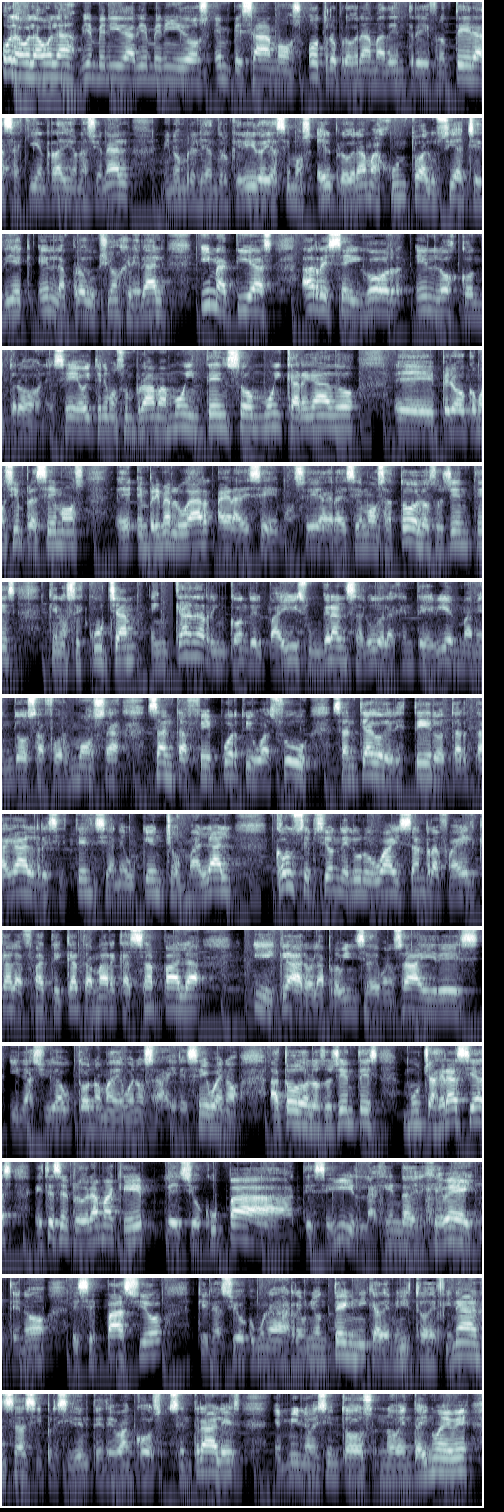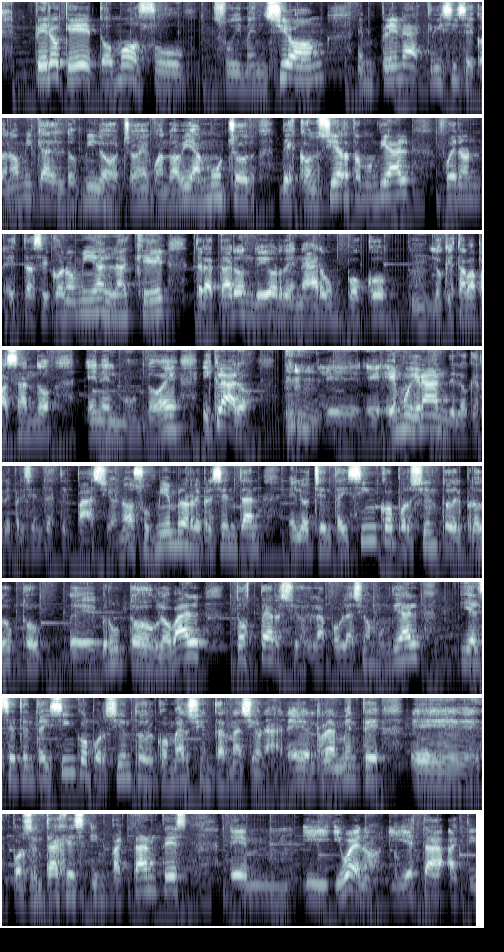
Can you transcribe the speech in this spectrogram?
Hola, hola, hola, bienvenida, bienvenidos. Empezamos otro programa de Entre Fronteras aquí en Radio Nacional. Mi nombre es Leandro Querido y hacemos el programa junto a Lucía Chediek en la producción general y Matías Arreceigor en los controles. ¿eh? Hoy tenemos un programa muy intenso, muy cargado, eh, pero como siempre hacemos, eh, en primer lugar agradecemos. Agradecemos a todos los oyentes que nos escuchan en cada rincón del país. Un gran saludo a la gente de Viedma, Mendoza, Formosa. Santa Fe, Puerto Iguazú, Santiago del Estero, Tartagal, Resistencia, Neuquén, Chosmalal, Concepción del Uruguay, San Rafael, Calafate, Catamarca, Zapala, y claro, la provincia de Buenos Aires y la ciudad autónoma de Buenos Aires. ¿eh? Bueno, a todos los oyentes, muchas gracias. Este es el programa que eh, se ocupa de seguir la agenda del G20, ¿no? Ese espacio que nació como una reunión técnica de ministros de Finanzas y presidentes de bancos centrales en 1999, pero que tomó su, dimensión en plena crisis económica del 2008, ¿eh? cuando había mucho desconcierto mundial, fueron estas economías las que trataron de ordenar un poco mm, lo que estaba pasando en el mundo. ¿eh? Y claro, eh, es muy grande lo que representa este espacio, ¿no? sus miembros representan el 85% del Producto eh, Bruto Global, dos tercios de la población mundial y el 75% del comercio internacional. ¿eh? Realmente eh, porcentajes impactantes em, y, bueno, y esta actividad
